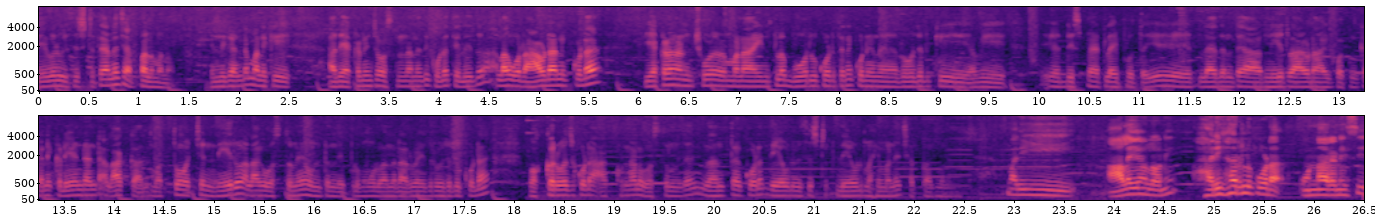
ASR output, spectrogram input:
దేవుడి విశిష్టత అనే చెప్పాలి మనం. ఎందుకంటే మనకి అది ఎక్కడి నుంచి వస్తుంది అనేది కూడా తెలియదు అలా రావడానికి కూడా ఎక్కడ చూ మన ఇంట్లో బోర్లు కొడితేనే కొన్ని రోజులకి అవి డిస్మాటిల్ అయిపోతాయి. లేదంటే ఆ నీరు రావడం ఆగిపోతుంది. కానీ ఇక్కడ ఏంటంటే అలా కాదు. మొత్తం వచ్చే నీరు అలాగే వస్తూనే ఉంటుంది. ఇప్పుడు మూడు వందల అరవై ఐదు రోజులు కూడా ఒక్క రోజు కూడా ఆకుండా అలా వస్తుంది. ఇదంతా కూడా దేవుడి విశిష్టత దేవుడి మహిమనే చెప్పాలి మనం. మరి ఆలయంలోని హరిహరులు కూడా ఉన్నారనేసి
